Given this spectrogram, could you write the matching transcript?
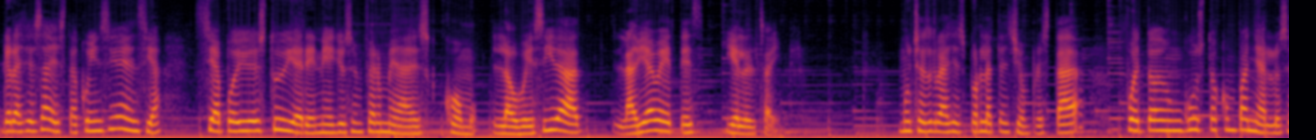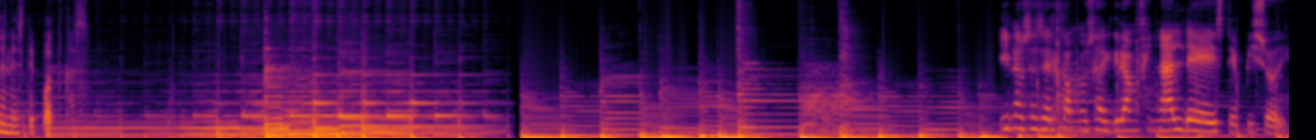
Gracias a esta coincidencia, se ha podido estudiar en ellos enfermedades como la obesidad, la diabetes y el Alzheimer. Muchas gracias por la atención prestada. Fue todo un gusto acompañarlos en este podcast. Y nos acercamos al gran final de este episodio.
